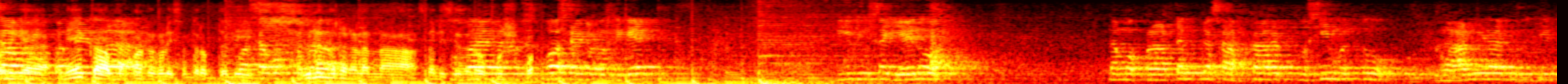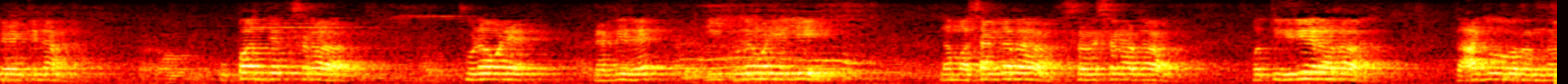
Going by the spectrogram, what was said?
ಅವರಿಗೆ ಅನೇಕ ಮುಖಂಡರುಗಳು ಸಂದರ್ಭದಲ್ಲಿ ಅಭಿನಂದನೆಗಳನ್ನು ಸಲ್ಲಿಸಿದರು. ಪುಷ್ಪ. ಈ ದಿವಸ ಏನು ನಮ್ಮ ಪ್ರಾಥಮಿಕ ಸಹಕಾರ ಕೃಷಿ ಮತ್ತು ಗ್ರಾಮೀಣಾಭಿವೃದ್ಧಿ ಬ್ಯಾಂಕಿನ ಉಪಾಧ್ಯಕ್ಷರ ಚುನಾವಣೆ ನಡೆದಿದೆ. ಈ ಚುನಾವಣೆಯಲ್ಲಿ ನಮ್ಮ ಸಂಘದ ಸದಸ್ಯರಾದ ಮತ್ತು ಹಿರಿಯರಾದ ರಾಜು ಅವರನ್ನ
